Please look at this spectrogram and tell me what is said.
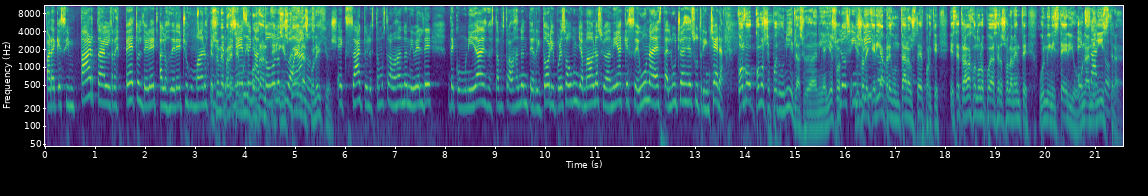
para que se imparta el respeto el derecho, a los derechos humanos que Eso nos me parece muy pertenecen a importante, todos los en escuelas, ciudadanos. colegios. Exacto, y lo estamos trabajando a nivel de, de comunidades, no estamos trabajando en territorio, y por eso hago un llamado a la ciudadanía que se una a esta lucha desde su trinchera. ¿Cómo, ¿Cómo se puede unir la ciudadanía? Y eso, y eso le quería preguntar a usted, porque este trabajo no lo puede hacer solamente un ministerio, una ministra.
